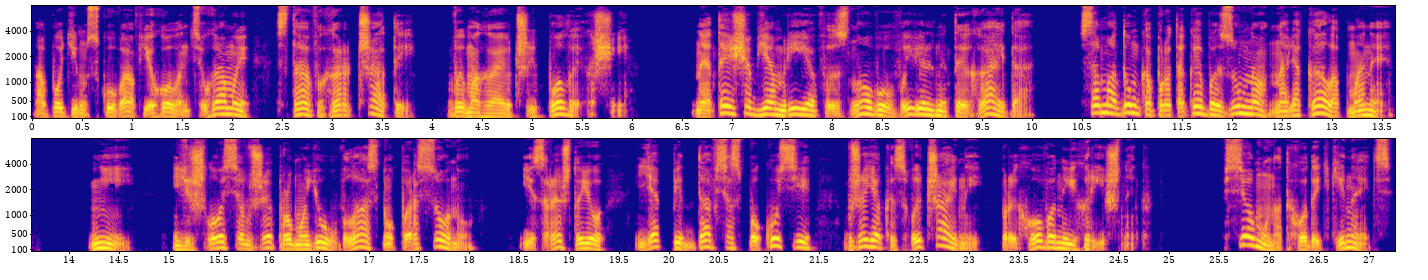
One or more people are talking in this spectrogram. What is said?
а потім скував його ланцюгами, став гарчати, вимагаючи полегші. Не те, щоб я мріяв знову вивільнити гайда, сама думка про таке безумно налякала б мене. Ні, йшлося вже про мою власну персону, і, зрештою, я піддався спокусі вже як звичайний прихований грішник. Всьому надходить кінець,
